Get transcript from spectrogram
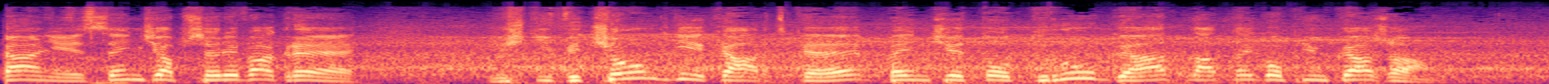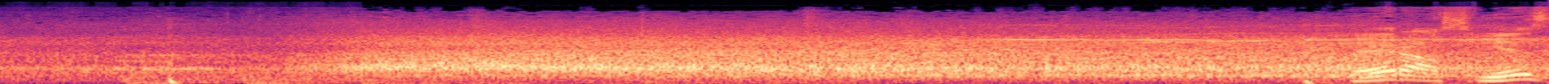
zagranie. Sędzia przerywa grę. Jeśli wyciągnie kartkę, będzie to druga dla tego piłkarza. Teraz jest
